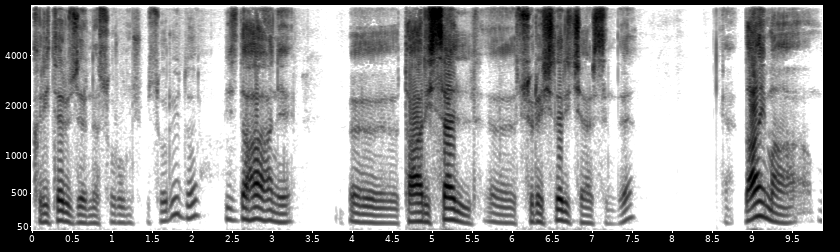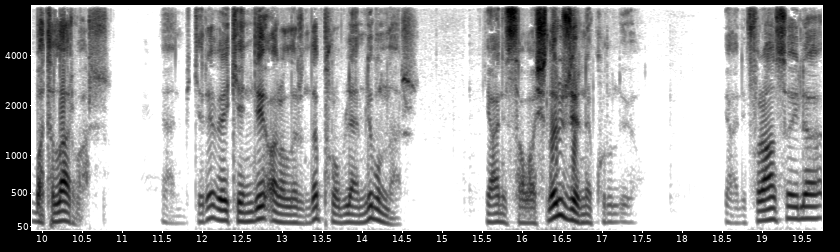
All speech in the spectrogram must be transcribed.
kriter üzerine sorulmuş bir soruydu. Biz daha hani e, tarihsel e, süreçler içerisinde yani daima batılar var. Kere ve kendi aralarında problemli bunlar. Yani savaşlar üzerine kuruluyor. Yani Fransa ile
